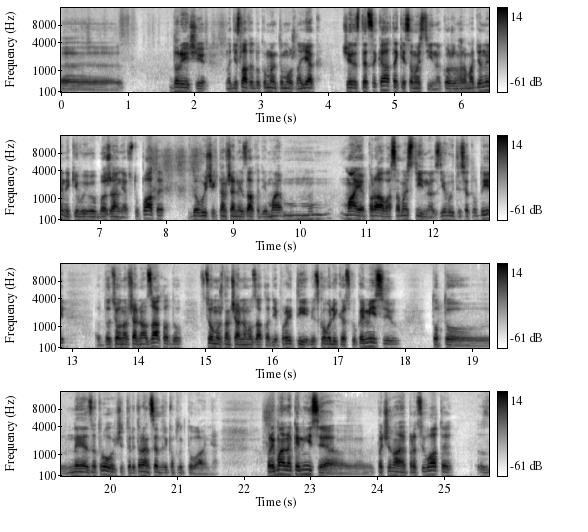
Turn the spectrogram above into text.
Е, До речі, надіслати документи можна як через ТЦК, так і самостійно. Кожен громадянин, який виявив бажання вступати до вищих навчальних закладів, має, має право самостійно з'явитися туди, до цього навчального закладу, в цьому ж навчальному закладі пройти військово-лікарську комісію, тобто не затрогуючи територіальні центри комплектування. Приймальна комісія е, починає працювати. з-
